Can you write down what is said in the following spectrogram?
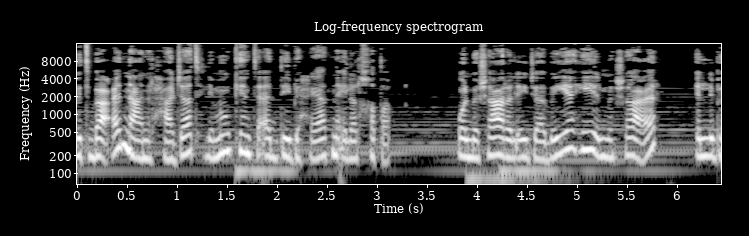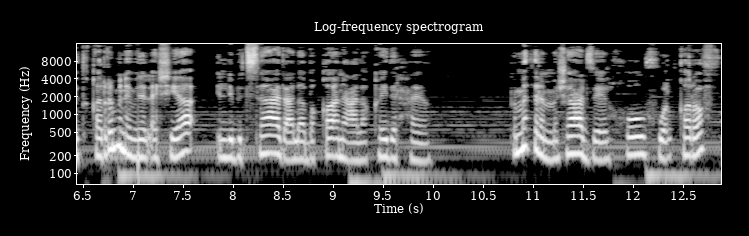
بتبعدنا عن الحاجات اللي ممكن تؤدي بحياتنا إلى الخطر. والمشاعر الإيجابية هي المشاعر اللي بتقربنا من الأشياء اللي بتساعد على بقائنا على قيد الحياة. فمثلا مشاعر زي الخوف والقرف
